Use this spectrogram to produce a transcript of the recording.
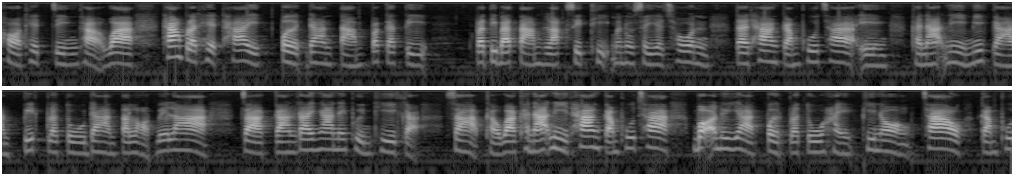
ข้อเท็จจริงค่ะว่าทางประเทศไทยเปิดด่านตามปกติ ปฏิบัติตามหลักสิทธิมนุษยชน แต่ทางกัมพูชาเอง คณะนี้มีการปิดประตูด่านตลอดเวลา จากการรายงานในพื้นที่กะทราบค่ะว่าคณะนี้ทางกัมพูชาบ่อนุญาตเปิดประตูให้พี่น้องชาวกัมพู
